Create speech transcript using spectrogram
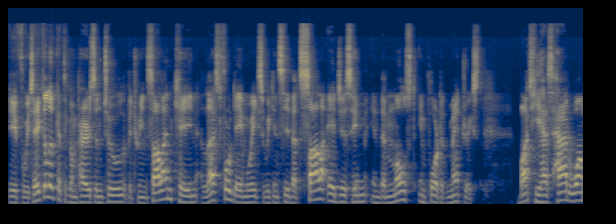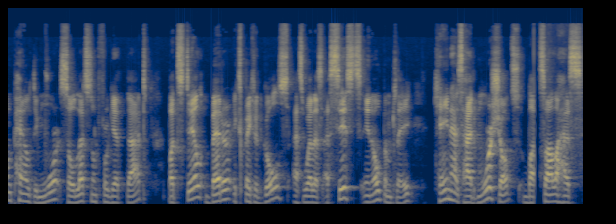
If we take a look at the comparison tool between Salah and Kane last four game weeks, we can see that Salah edges him in the most important metrics. But he has had one penalty more, so let's not forget that. But still, better expected goals as well as assists in open play. Kane has had more shots, but Salah has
